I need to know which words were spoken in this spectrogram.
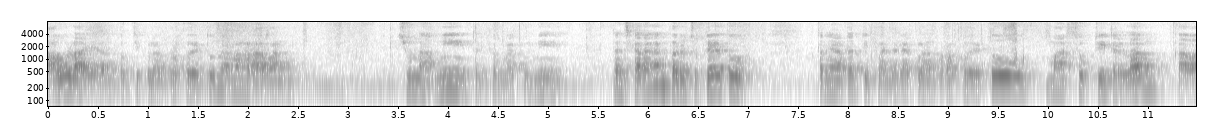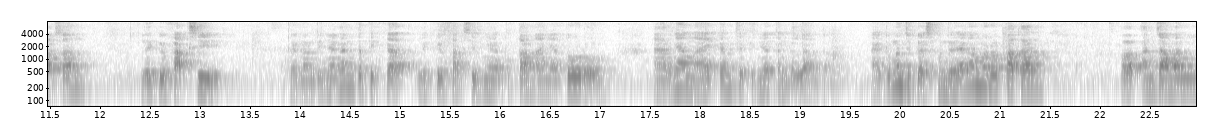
tahu lah ya untuk di Kulon Progo itu memang rawan tsunami dan gempa bumi. Dan sekarang kan baru juga itu ternyata di Bandara Kulon Progo itu masuk di dalam kawasan likuifaksi. Dan nantinya kan ketika likuifaksinya itu tanahnya turun airnya naik kan jadinya tenggelam kan. nah itu kan juga sebenarnya kan merupakan eh, ancaman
